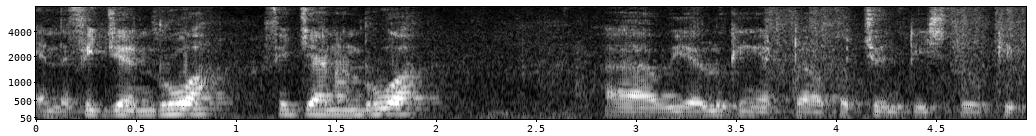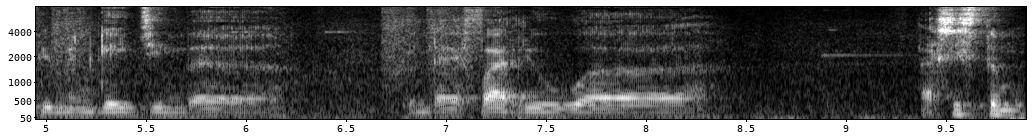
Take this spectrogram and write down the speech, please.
and the Fijian Drua, Fijian and Drua, uh, we are looking at opportunities to keep him engaged in the in the FRU uh, uh, system,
